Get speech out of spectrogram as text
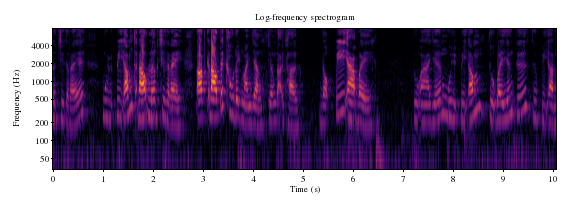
លើកជាការ៉េ1 2m ក្តោបលើកជាការ៉េដល់ក្តោបទៅខុសដូចមិនអញ្ចឹងអញ្ចឹងដាក់ត្រូវដក 2ab តួ A យើង1 2m តួ B យើងគឺគឺ 2n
